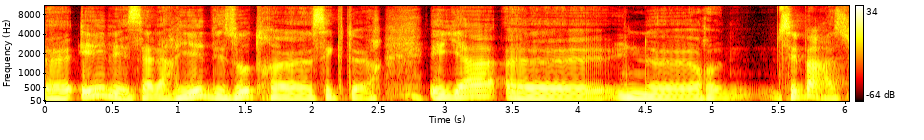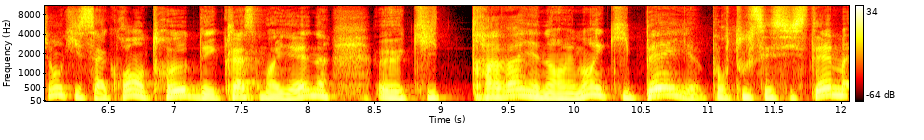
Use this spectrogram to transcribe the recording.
euh, et les salariés des autres euh, secteurs. Et il y a euh, une séparation qui s'accroît entre des classes moyennes euh, qui travaillent énormément et qui payent pour tous ces systèmes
